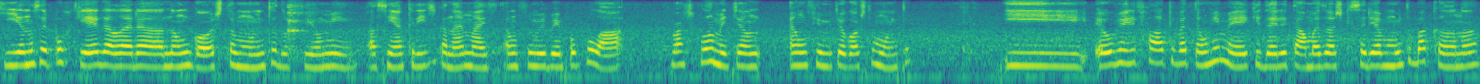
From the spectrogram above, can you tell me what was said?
Que eu não sei porquê a galera não gosta muito do filme, assim, a crítica, né? Mas é um filme bem popular. Particularmente é um, é um filme que eu gosto muito. E eu ouvi falar que vai ter um remake dele e tal, mas eu acho que seria muito bacana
